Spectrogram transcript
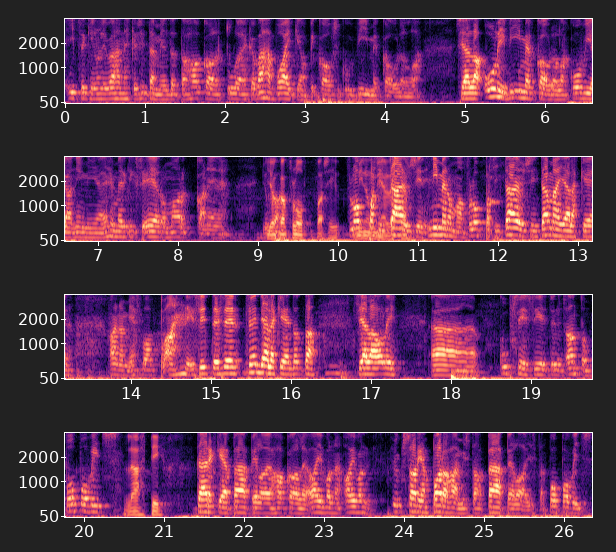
itsekin oli vähän ehkä sitä mieltä, että Hakalle tulee ehkä vähän vaikeampi kausi kuin viime kaudella. Siellä oli viime kaudella kovia nimiä, esimerkiksi Eero Markkanen, joka, joka floppasi. Floppasi täysin, nimenomaan floppasi täysin. Tämän jälkeen, aina mie floppaan, niin sitten sen, sen jälkeen tota, siellä oli ää, kupsiin siirtynyt Anton Popovic. Lähti. Tärkeä pääpelaaja Hakalle, aivan, aivan yksi sarjan parhaimmista pääpelaajista, Popovic.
